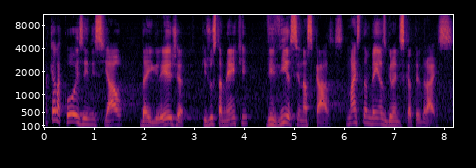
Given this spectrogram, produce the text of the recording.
aquela coisa inicial da igreja que justamente vivia-se nas casas, mas também as grandes catedrais.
